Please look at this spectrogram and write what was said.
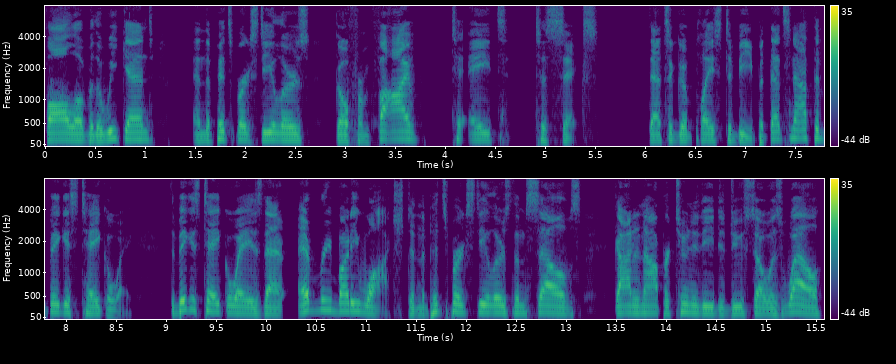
fall over the weekend, and the Pittsburgh Steelers go from five to eight to six. That's a good place to be, but that's not the biggest takeaway. The biggest takeaway is that everybody watched, and the Pittsburgh Steelers themselves got an opportunity to do so as well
